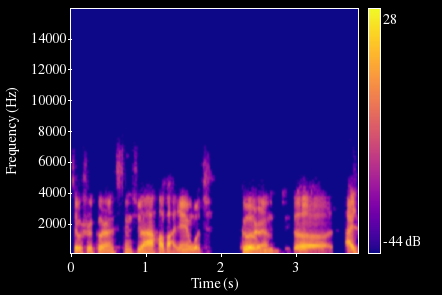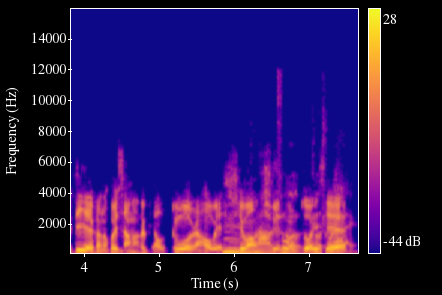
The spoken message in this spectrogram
就是个人兴趣爱好吧，因为我个人的 idea 可能会想法会比较多，然后我也希望去能做一些，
